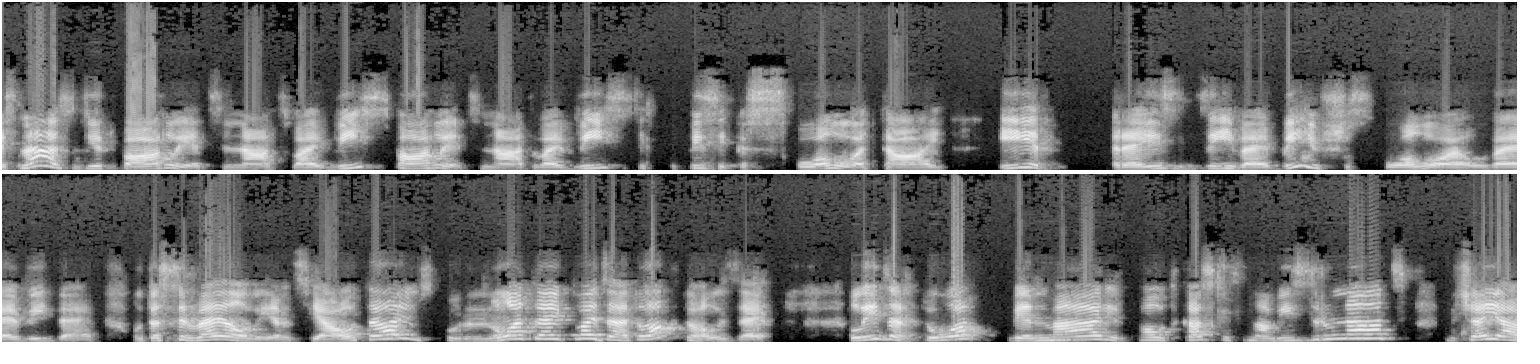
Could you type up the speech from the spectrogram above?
Es neesmu pārliecināts, vai visi pārliecināti, vai visi fizikas skolotāji ir reizi dzīvē bijuši skolo LV vidē. Un tas ir vēl viens jautājums, kuru noteikti vajadzētu aktualizēt. Līdz ar to vienmēr ir kaut kas, kas nav izrunāts, bet šajā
